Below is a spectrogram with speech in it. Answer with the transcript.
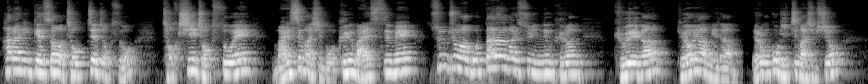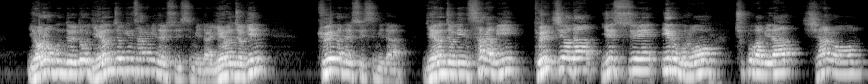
하나님께서 적재적소, 적시적소에 말씀하시고 그 말씀에 순종하고 따라갈 수 있는 그런 교회가 되어야 합니다. 여러분 꼭 잊지 마십시오. 여러분들도 예언적인 사람이 될 수 있습니다. 예언적인 교회가 될 수 있습니다. 예언적인 사람이 될지어다 예수의 이름으로 축복합니다. 샬롬.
